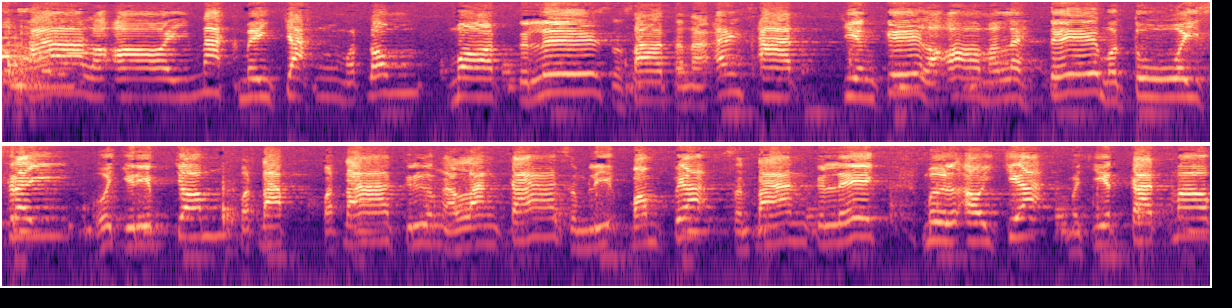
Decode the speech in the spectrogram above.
សុផាល្អយណាស់ក្មេងចាស់មកដុំមាត់ទលេសរសើរតណាឯងស្អាត ជាងគេល្អម្លេះទេមកទួយស្រីរួចរៀបចំប្រដាប់ប្រដាគ្រឿងអលង្ការសម្លៀកបំពាក់សណ្ដានកលេច មើលឲ្យជាក់មកជាតិកាត់មក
